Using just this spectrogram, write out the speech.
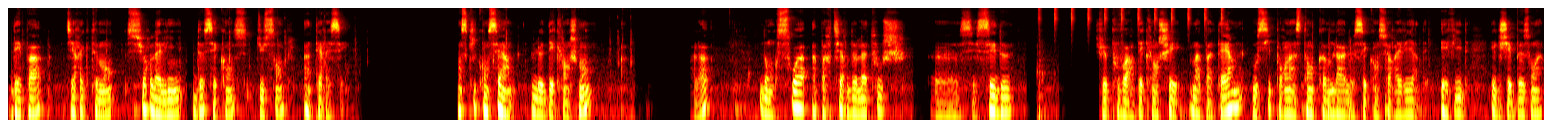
des pas directement sur la ligne de séquence du sample intéressé. En ce qui concerne le déclenchement, voilà, donc soit à partir de la touche, euh, c'est C2, je vais pouvoir déclencher ma pattern, ou si pour l'instant, comme là, le séquenceur est vide, est vide et que j'ai besoin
